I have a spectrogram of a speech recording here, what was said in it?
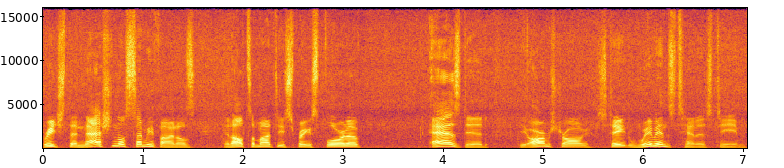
reached the national semifinals in Altamonte Springs, Florida, as did the Armstrong State women's tennis team.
